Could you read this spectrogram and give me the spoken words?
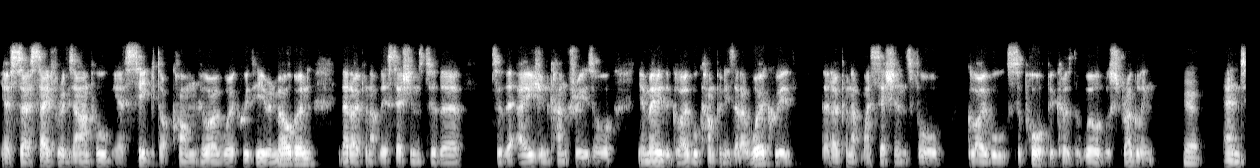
you know, so say for example, you know, Seek.com, who I work with here in Melbourne, that open up their sessions to the to the Asian countries, or you know, many of the global companies that I work with that open up my sessions for global support because the world was struggling. Yeah. And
